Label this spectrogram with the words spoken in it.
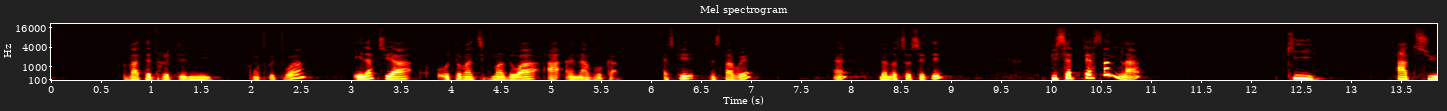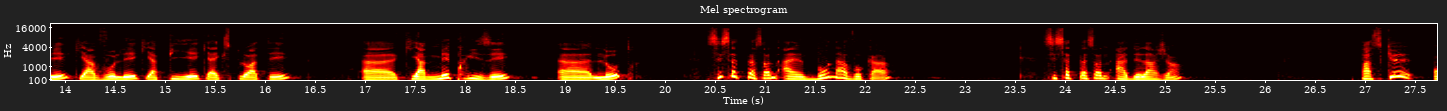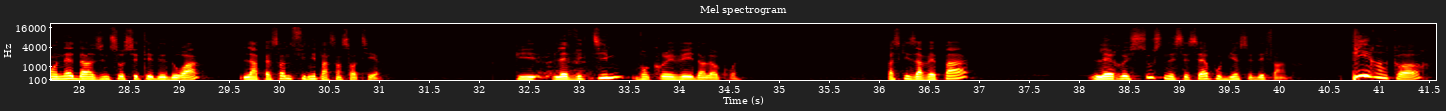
va être retenu contre toi. Et là, tu as automatiquement droit à un avocat. Est-ce que, n'est-ce pas vrai? Hein? Dans notre société? Puis cette personne-là, qui a tué, qui a volé, qui a pillé, qui a exploité, euh, qui a méprisé euh, l'autre, si cette personne a un bon avocat, si cette personne a de l'argent, parce qu'on est dans une société de droit, la personne finit par s'en sortir. Puis les victimes vont crever dans leur coin. Parce qu'ils n'avaient pas les ressources nécessaires pour bien se défendre. Pire encore,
